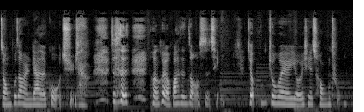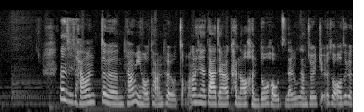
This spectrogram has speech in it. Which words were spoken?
衷，不知道人家的过去，就是很会有发生这种事情，就就会有一些冲突。那其实台湾这个台湾猕猴，台湾特有种嘛。那现在大家要看到很多猴子在路上，就会觉得说，哦，这个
